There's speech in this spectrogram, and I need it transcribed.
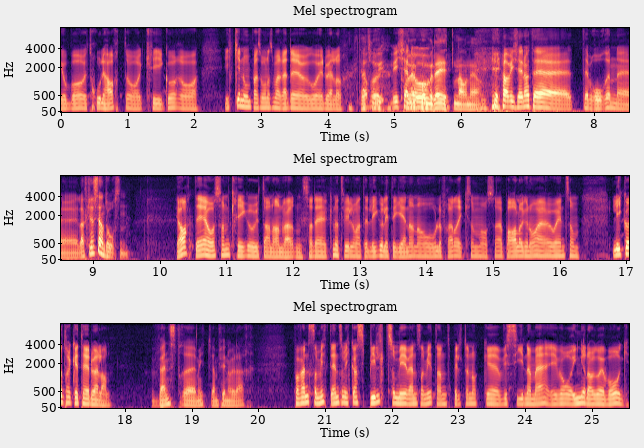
Jobber utrolig hardt og kriger, og ikke noen personer som er redde å gå i dueller. Det tror vi, jeg, vi tror kjenner jeg på jo med det etternavnet, ja. Ja, vi kjenner jo til, til broren eh, Lars Christian Thorsen. Ja, det er også en kriger ut av en annen verden, så det er ikke noe tvil om at det ligger litt i genene. Og Ole Fredrik, som også er på A-laget nå, er jo en som liker å trykke til i duellene. Venstre midt, hvem finner vi der? På venstre midt, en som ikke har spilt så mye venstre midt, han spilte nok eh, ved siden av meg i våre yngre dager i Våg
